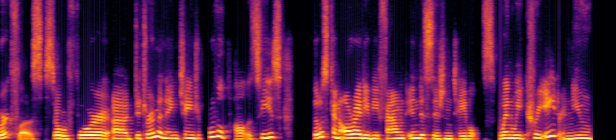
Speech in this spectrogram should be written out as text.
workflows. So for uh, determining change approval policies, those can already be found in decision tables. When we create a new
